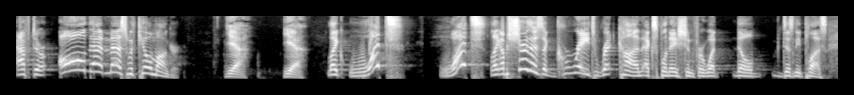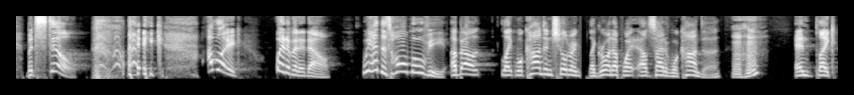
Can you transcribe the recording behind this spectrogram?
after all that mess with Killmonger. yeah, yeah. Like what? What? Like I'm sure there's a great retcon explanation for what they'll Disney Plus, but still, like I'm like, wait a minute now. We had this whole movie about like Wakandan children like growing up white outside of Wakanda, hmm and like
